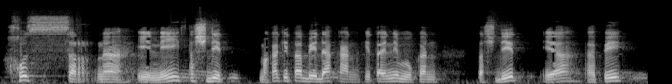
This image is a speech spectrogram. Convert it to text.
khusr. Nah, ini tasydid. Maka kita bedakan. Kita ini bukan tasydid ya, tapi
